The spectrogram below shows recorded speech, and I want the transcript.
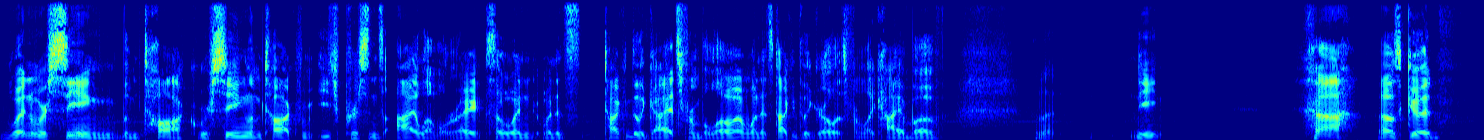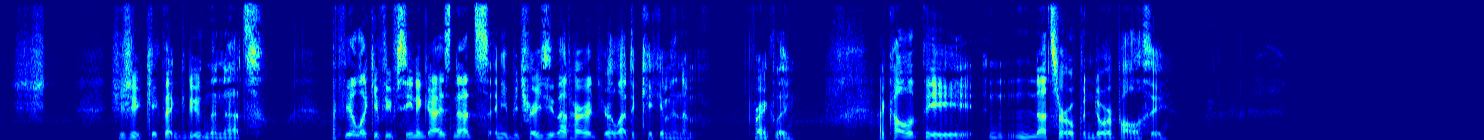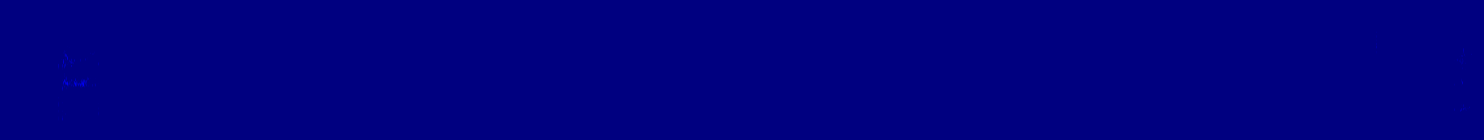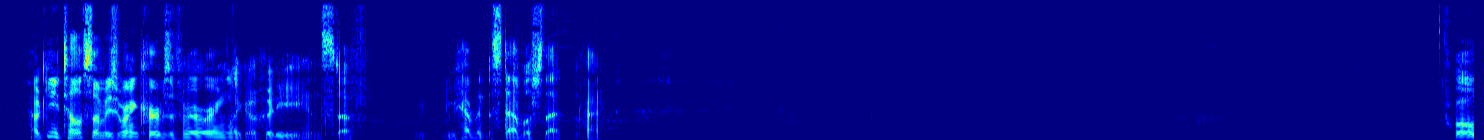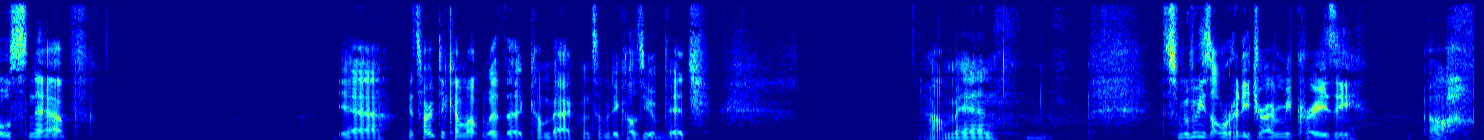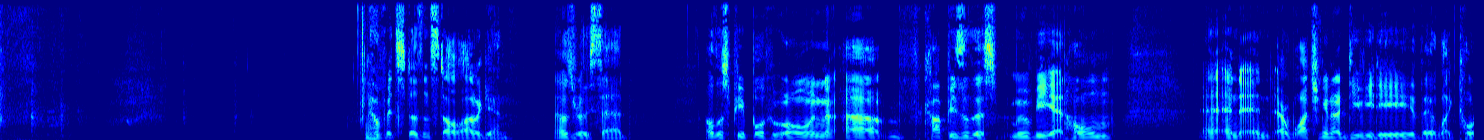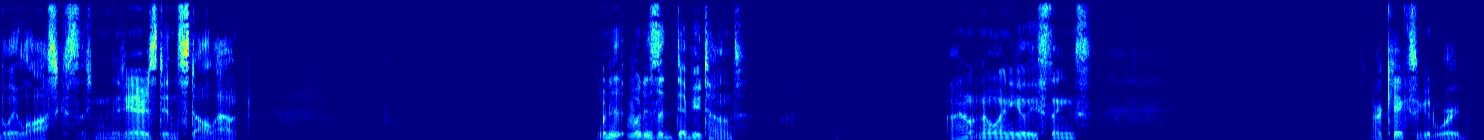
When we're seeing them talk, we're seeing them talk from each person's eye level, right? So when when it's talking to the guy, it's from below, and when it's talking to the girl, it's from like high above. Isn't that neat? Ha! That was good. She should kick that dude in the nuts. I feel like if you've seen a guy's nuts and he betrays you that hard, you're allowed to kick him in them frankly. I call it the nuts are open door policy. How can you tell if somebody's wearing curves if they're wearing like a hoodie and stuff? We, we haven't established that fact. Oh snap. Yeah, it's hard to come up with a comeback when somebody calls you a bitch. Oh man. This movie's already driving me crazy. Oh. I hope it doesn't stall out again. That was really sad. All those people who own uh, copies of this movie at home and and are watching it on DVD, they're like totally lost because theirs didn't stall out. What is what is a debutante? I don't know any of these things. Archaic's a good word.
